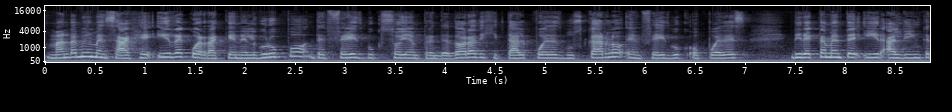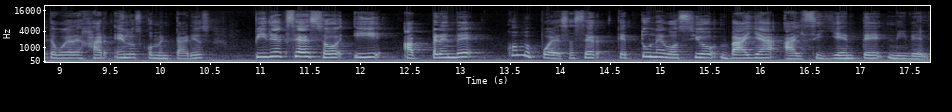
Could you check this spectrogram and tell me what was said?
mándame un mensaje y recuerda que en el grupo de Facebook Soy Emprendedora Digital puedes buscarlo en Facebook o puedes directamente ir al link que te voy a dejar en los comentarios. Pide acceso y aprende cómo puedes hacer que tu negocio vaya al siguiente nivel.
